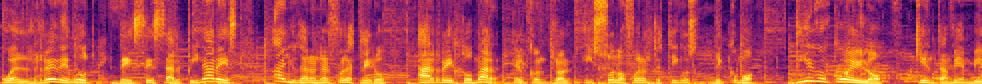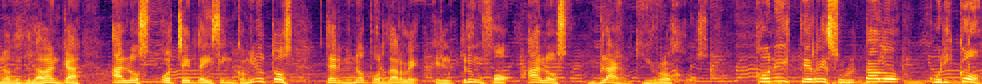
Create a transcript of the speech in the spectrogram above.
o el redebut de César Pinares ayudaron al forastero a retomar el control y solo fueron testigos de cómo Diego Coelho, quien también vino desde la banca, a los 85 minutos terminó por darle el triunfo a los blanquirrojos. Con este resultado, Curicó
